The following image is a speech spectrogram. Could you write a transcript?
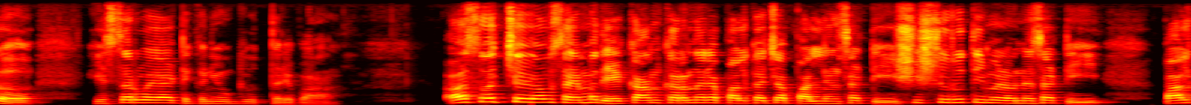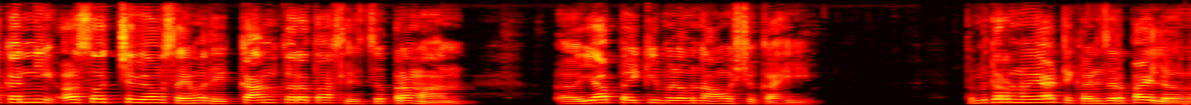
क हे सर्व या ठिकाणी योग्य उत्तर आहे पहा. अस्वच्छ व्यवसायामध्ये काम करणाऱ्या पालकाच्या पाल्यांसाठी शिष्यवृत्ती मिळवण्यासाठी पालकांनी अस्वच्छ व्यवसायामध्ये काम करत असल्याचं प्रमाण यापैकी मिळवणं आवश्यक आहे. तर मित्रांनो या ठिकाणी जर पाहिलं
